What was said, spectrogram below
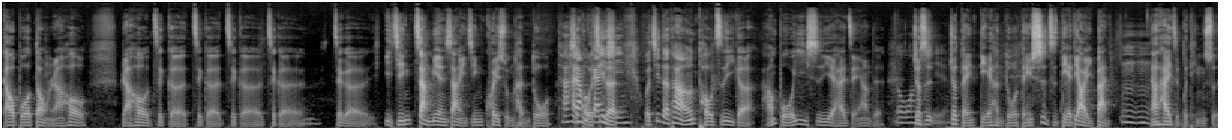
高波动，然后。然后这个这个这个这个这个已经账面上已经亏损很多，像我记得我记得他好像投资一个好像博弈事业还是怎样的，就是就等于跌很多，等于市值跌掉一半，嗯嗯，然后他一直不停损，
